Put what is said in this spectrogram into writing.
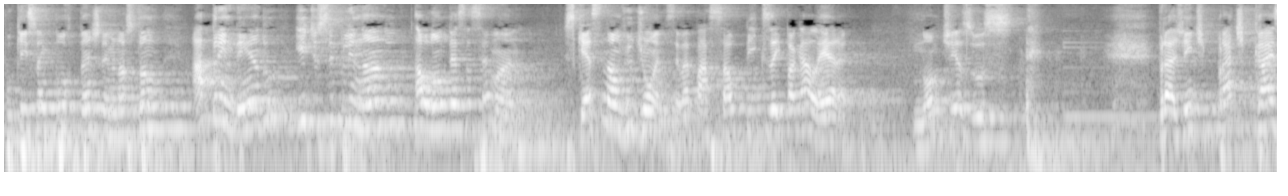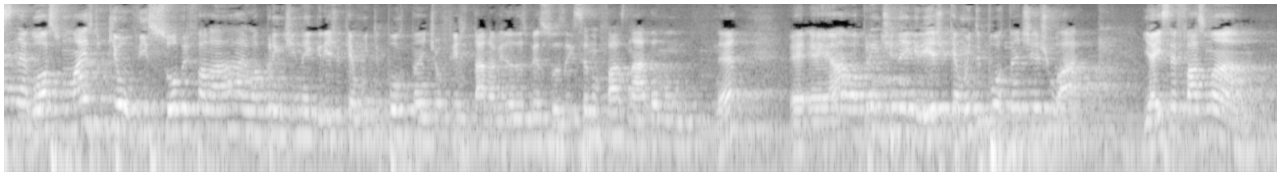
porque isso é importante também. Nós estamos aprendendo e disciplinando ao longo dessa semana. Esquece não, viu, Johnny? Você vai passar o Pix aí para a galera. Em nome de Jesus. para a gente praticar esse negócio mais do que ouvir sobre e falar, ah, eu aprendi na igreja que é muito importante ofertar na vida das pessoas. Aí você não faz nada, não, né? É, é, ah, eu aprendi na igreja que é muito importante jejuar. E aí você faz uma,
